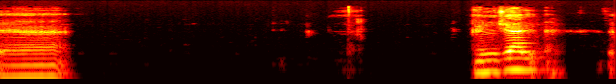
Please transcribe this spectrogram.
E, güncel e,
